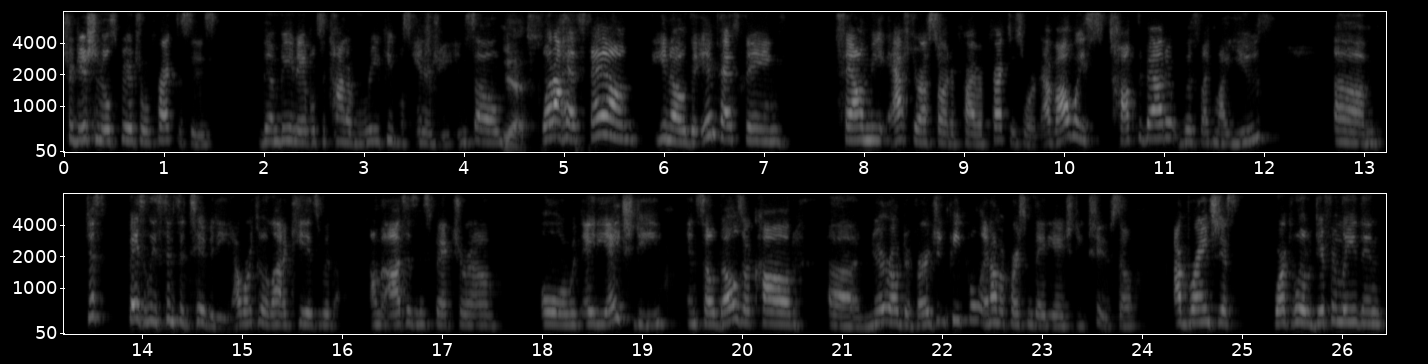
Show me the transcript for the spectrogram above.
traditional spiritual practices, them being able to kind of read people's energy. And so, yes, what I have found, you know, the empath thing found me after I started private practice work. I've always talked about it with like my youth, um, just basically sensitivity. I worked with a lot of kids with on the autism spectrum or with ADHD, and so those are called uh, neurodivergent people. And I'm a person with ADHD too, so our brains just work a little differently than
